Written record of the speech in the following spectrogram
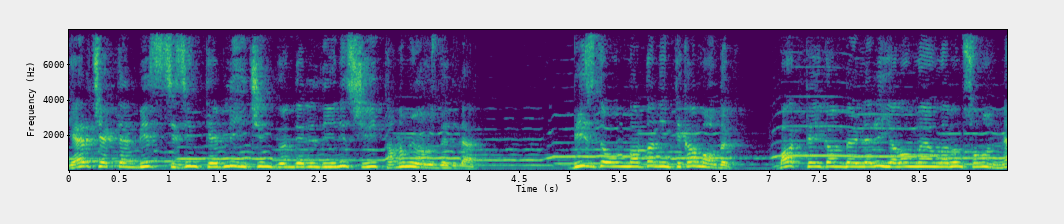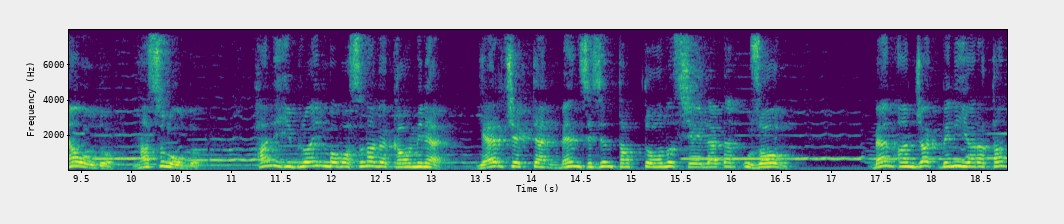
gerçekten biz sizin tebliğ için gönderildiğiniz şeyi tanımıyoruz dediler. Biz de onlardan intikam aldık. Bak peygamberleri yalanlayanların sonu ne oldu? Nasıl oldu? Hani İbrahim babasına ve kavmine gerçekten ben sizin taptığınız şeylerden uzağım. Ben ancak beni yaratan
